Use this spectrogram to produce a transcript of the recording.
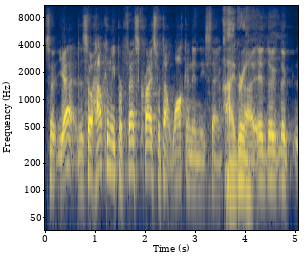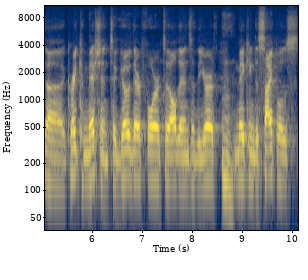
So yeah, so how can we profess Christ without walking in these things? I agree. Uh, it, the the uh, Great Commission to go therefore to all the ends of the earth, mm. making disciples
